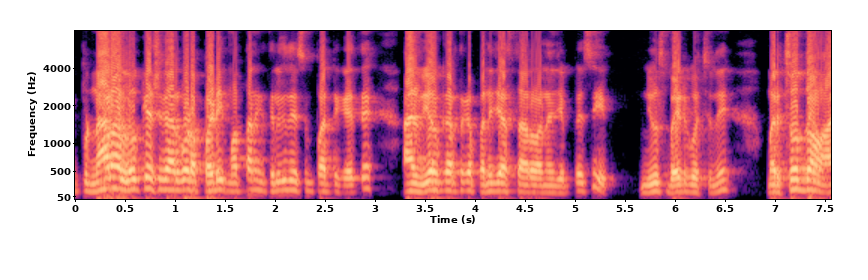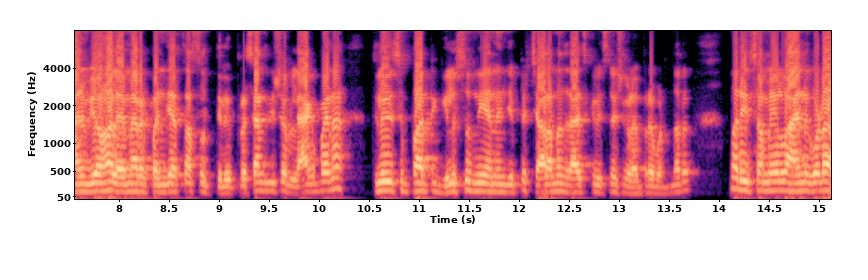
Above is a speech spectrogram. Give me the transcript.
ఇప్పుడు నారా లోకేష్ గారు కూడా పడి మొత్తానికి తెలుగుదేశం పార్టీకి అయితే ఆయన వ్యూహకర్తగా పనిచేస్తారు అని చెప్పేసి న్యూస్ బయటకు వచ్చింది. మరి చూద్దాం ఆయన వ్యూహాలు ఏ మేరకు పనిచేస్తా అసలు తెలుగు ప్రశాంత్ కిషోర్ లేకపోయినా తెలుగుదేశం పార్టీ గెలుస్తుంది అని చెప్పి చాలా మంది రాజకీయ విశ్లేషకులు అభిప్రాయపడుతున్నారు. మరి ఈ సమయంలో ఆయన కూడా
